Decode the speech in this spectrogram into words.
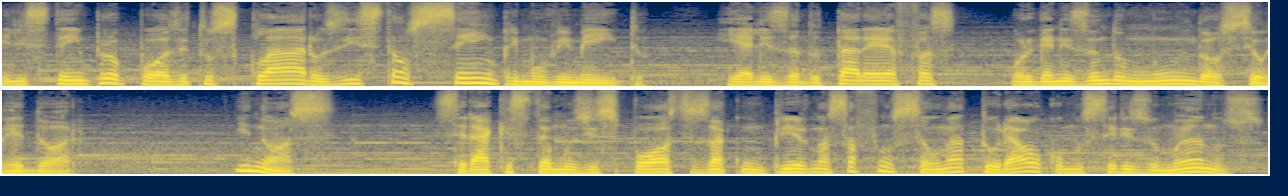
Eles têm propósitos claros e estão sempre em movimento, realizando tarefas, organizando o mundo ao seu redor. E nós? Será que estamos dispostos a cumprir nossa função natural como seres humanos?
